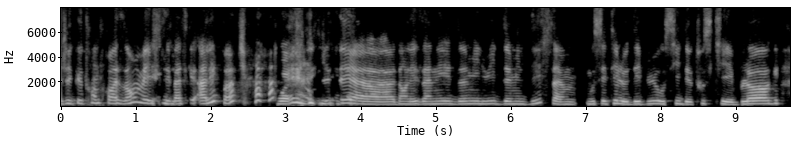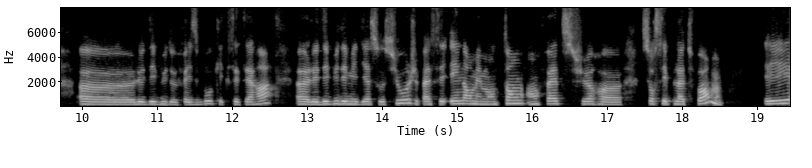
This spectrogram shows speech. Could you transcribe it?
j'ai que 33 ans, mais c'est parce qu'à l'époque, Ouais. j'étais, heu, dans les années 2008-2010, hem, où c'était le début aussi de tout ce qui est blog, heu, le début de Facebook et cetera, heu, le début des médias sociaux. J'ai passé énormément de temps, en fait, sur, heu, sur ces plateformes et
